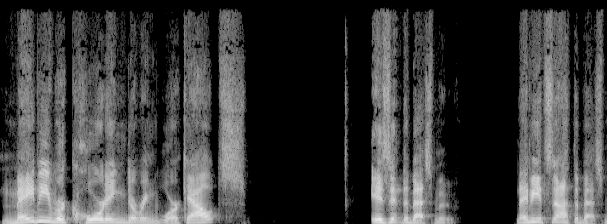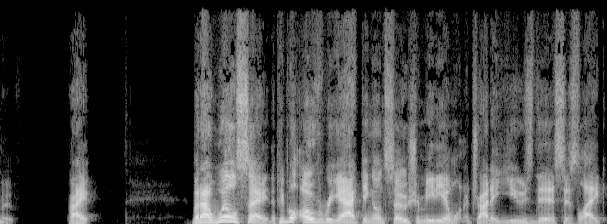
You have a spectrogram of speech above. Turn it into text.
Maybe recording during workouts isn't the best move. Maybe it's not the best move right? But i will say the people overreacting on social media want to try to use this as like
